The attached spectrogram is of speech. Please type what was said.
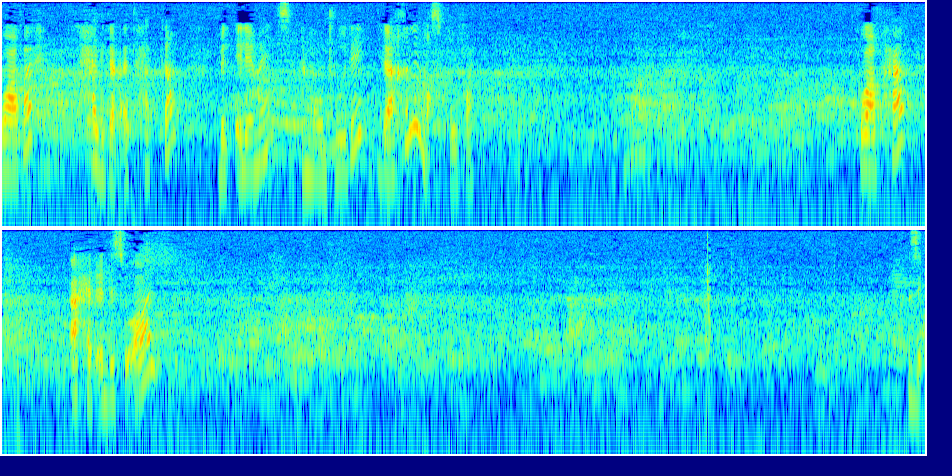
واضح؟ حقدر اتحكم بال elements الموجودة داخل المصفوفة. واضحة؟ أحد عنده سؤال؟ زين.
